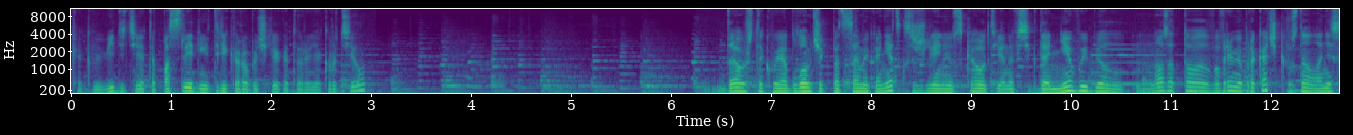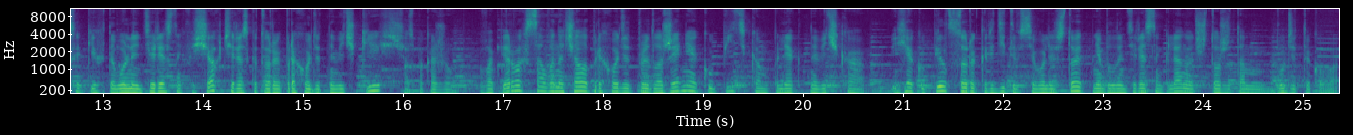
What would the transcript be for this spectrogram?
как вы видите, это последние три коробочки, которые я крутил. Да уж, такой обломчик под самый конец, к сожалению, скаут я навсегда не выбил, но зато во время прокачки узнал о нескольких довольно интересных вещах, через которые проходят новички, сейчас покажу. Во-первых, с самого начала приходит предложение купить комплект новичка. Я купил 40 кредитов всего лишь стоит, мне было интересно глянуть, что же там будет такого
